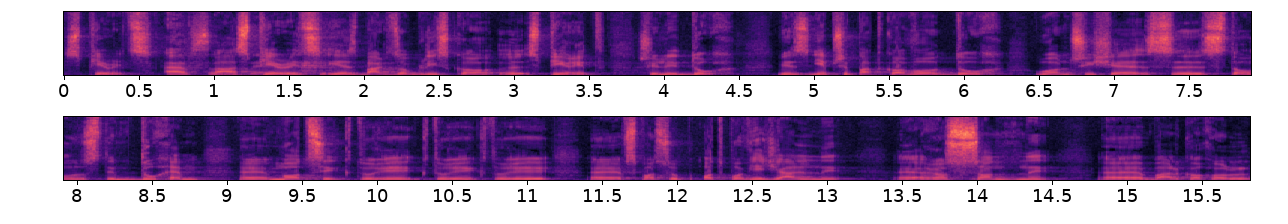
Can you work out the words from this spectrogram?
spirits. Absolutnie. A spirits jest bardzo blisko spirit, czyli duch. Więc nieprzypadkowo duch łączy się z, z, tą, z tym duchem e, mocy, który, który, który e, w sposób odpowiedzialny, e, rozsądny, e, bo alkohol e,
